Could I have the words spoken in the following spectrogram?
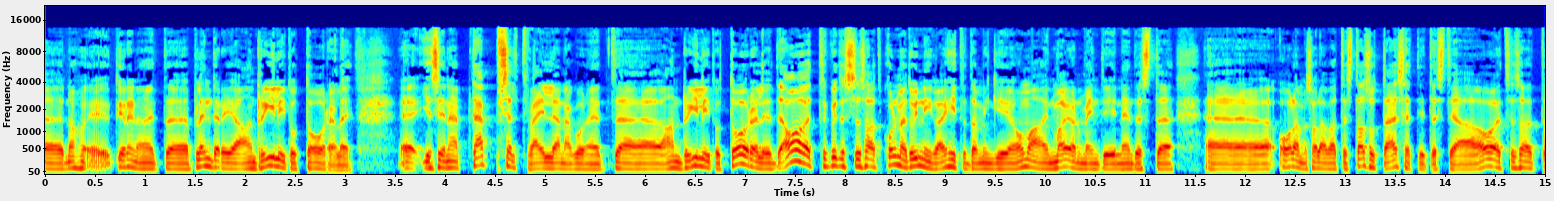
äh, noh, erinevaid äh, Blenderi ja Unreal'i tutorial'e. ja see näeb täpselt välja nagu need Unreal'i tutorial'id, et kuidas sa saad kolme tunniga ehitada mingi oma environment'i nendest äh, olemasolevatest tasuta asset itest ja oo, et sa saad,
